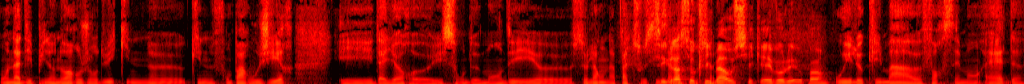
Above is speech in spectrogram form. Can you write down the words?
On a des pinots noirs aujourd'hui qui ne, qui ne font pas rougir. Et d'ailleurs, euh, ils sont demandés, euh, cela, on n'a pas de souci. C'est grâce au seul. climat aussi qui a évolué ou pas? Oui, le climat euh, forcément aide.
